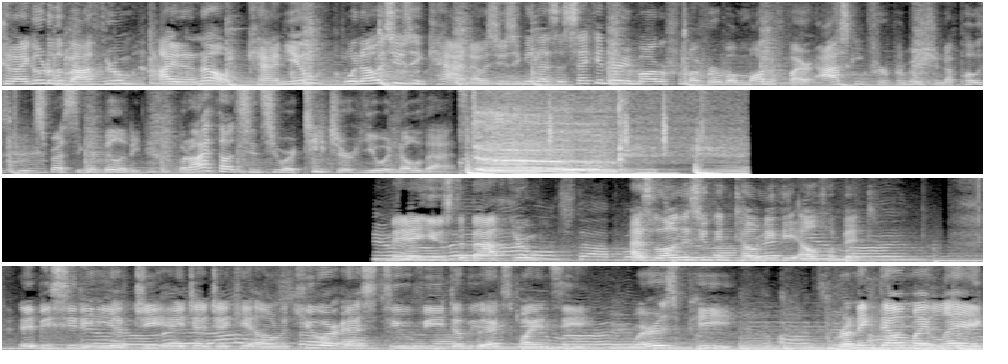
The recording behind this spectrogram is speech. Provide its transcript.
Can I go to the bathroom? I don't know. Can you? When I was using can, I was using it as a secondary model from a verbal modifier asking for permission opposed to expressing ability. But I thought since you were a teacher, you would know that. May I use the bathroom? As long as you can tell me the alphabet. A, B, C, D, E, F, G, H, I, J, K, L, M, Q, R, S, T, U, V, W, X, Y, and Z. Where is P? Running down my leg.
